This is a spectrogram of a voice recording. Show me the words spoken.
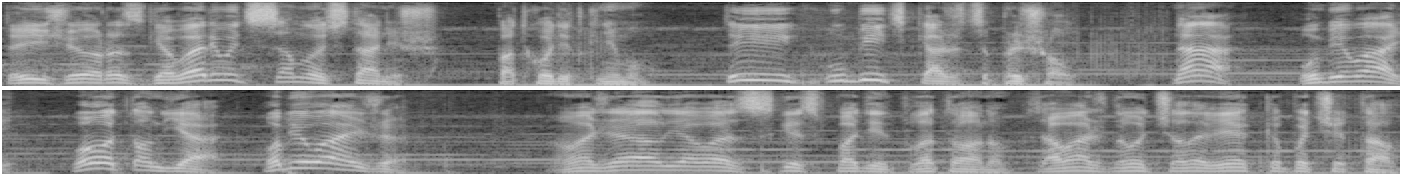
Ты еще разговаривать со мной станешь? Подходит к нему. Ты убить, кажется, пришел. На, убивай. Вот он я. Убивай же. Уважал я вас, господин Платонов. За важного человека почитал.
